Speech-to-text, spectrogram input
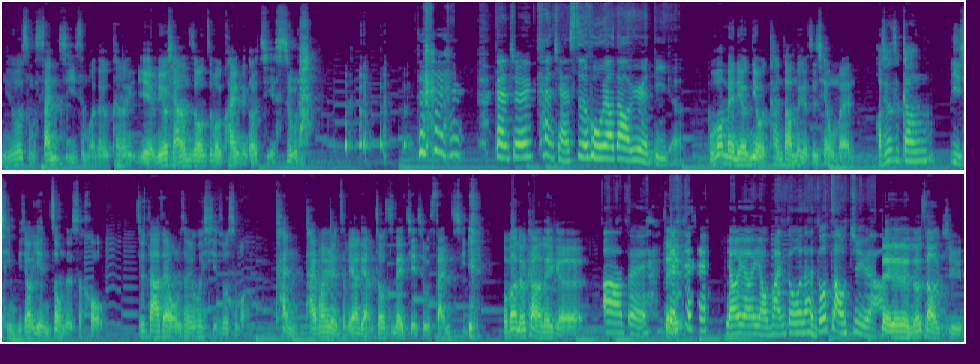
你说什么三级什么的，可能也没有想象中这么快能够结束啦。对，感觉看起来似乎要到月底了。我不知道没你有你有看到那个之前我们好像是刚疫情比较严重的时候，就是大家在网络上面会写说什么看台湾人怎么样两周之内解除三级。我不知道你有看到那个啊？对对，对，有有有蛮多的很多造句啊。对对对，很多造句。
